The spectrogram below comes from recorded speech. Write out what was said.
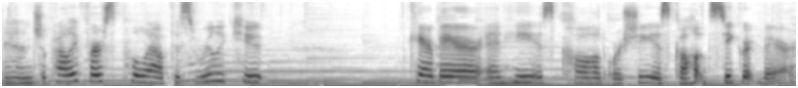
And she'll probably first pull out this really cute Care Bear, and he is called, or she is called, Secret Bear.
